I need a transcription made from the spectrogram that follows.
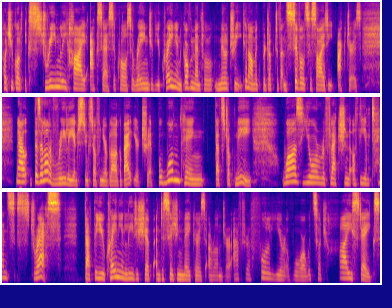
what you called extremely high access across a range of Ukrainian governmental, military, economic, productive, and civil society actors. Now, there's a lot of really interesting stuff in your blog about your trip, but one thing that struck me was your reflection of the intense stress that the Ukrainian leadership and decision makers are under after a full year of war with such high stakes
